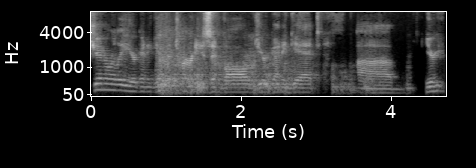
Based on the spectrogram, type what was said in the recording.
generally you're going to get attorneys involved. You're going to get um, you're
